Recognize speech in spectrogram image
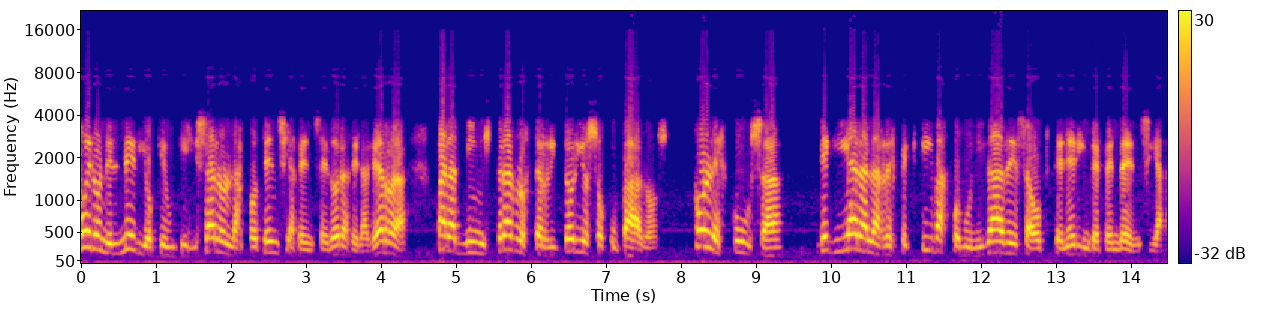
fueron el medio que utilizaron las potencias vencedoras de la guerra para administrar los territorios ocupados, con la excusa de guiar a las respectivas comunidades a obtener independencia.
